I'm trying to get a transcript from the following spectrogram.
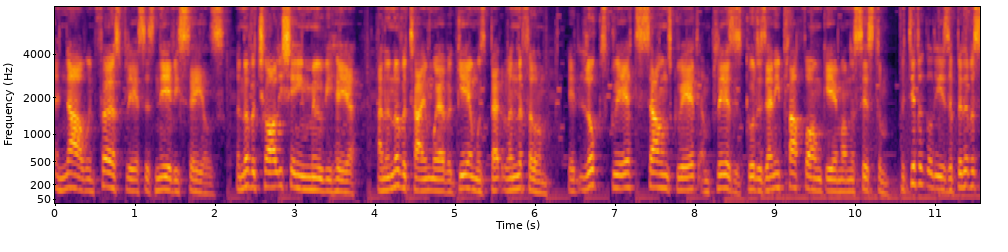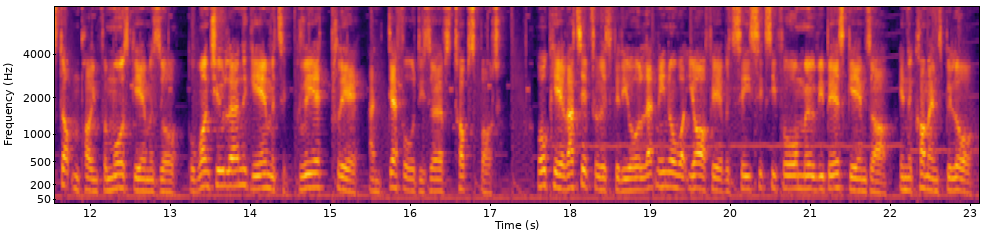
And now in first place is Navy SEALs. Another Charlie Sheen movie here, and another time where the game was better than the film. It looks great, sounds great, and plays as good as any platform game on the system. The difficulty is a bit of a stopping point for most gamers though, but once you learn the game it's a great play, and defo deserves top spot. Okay, that's it for this video. Let me know what your favourite C64 movie based games are in the comments below.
